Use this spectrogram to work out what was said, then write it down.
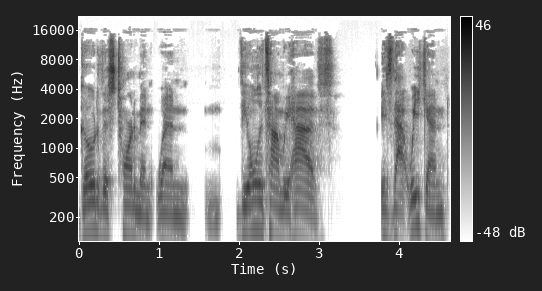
go to this tournament when the only time we have is that weekend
